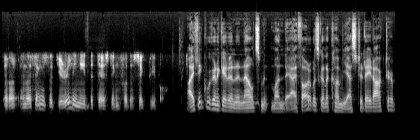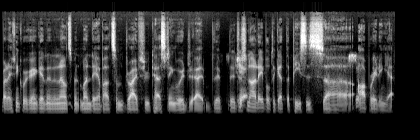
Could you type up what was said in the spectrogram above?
You know, and the thing is that you really need the testing for the sick people. I think we're going to get an announcement Monday. I thought it was going to come yesterday, doctor, but I think we're going to get an announcement Monday about some drive-through testing. We're uh, they're, they're just Yeah. not able to get the pieces uh, So- operating yet.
